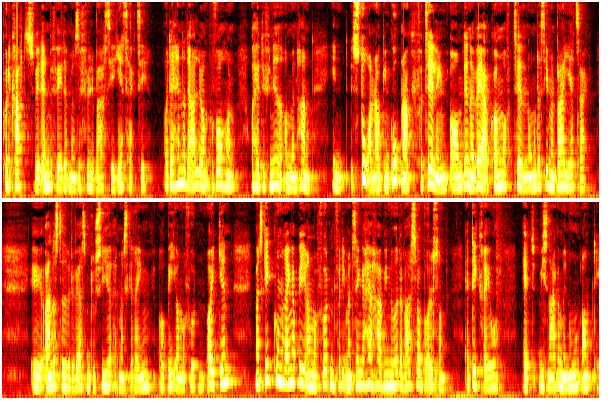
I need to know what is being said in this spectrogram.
på det kraftigste vil anbefale, at man selvfølgelig bare siger ja tak til. Og der handler det aldrig om på forhånd at have defineret, om man har en, en stor nok, en god nok fortælling, og om den er værd at komme og fortælle nogen. Der siger man bare ja tak. Øh, og andre steder vil det være, som du siger, at man skal ringe og bede om at få den. Og igen, man skal ikke kun ringe og bede om at få den, fordi man tænker, her har vi noget, der var så voldsomt, at det kræver, at vi snakker med nogen om det.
